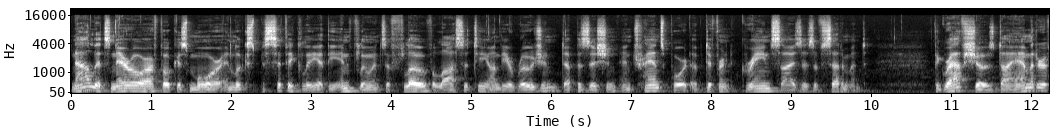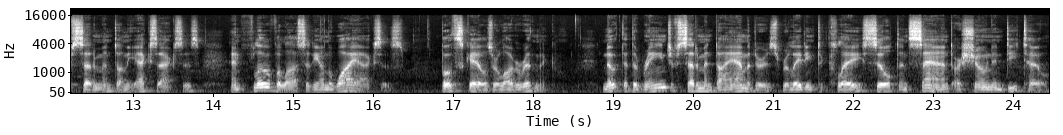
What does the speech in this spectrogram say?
Now let's narrow our focus more and look specifically at the influence of flow velocity on the erosion, deposition, and transport of different grain sizes of sediment. The graph shows diameter of sediment on the x-axis and flow velocity on the y-axis. Both scales are logarithmic. Note that the range of sediment diameters relating to clay, silt, and sand are shown in detail,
